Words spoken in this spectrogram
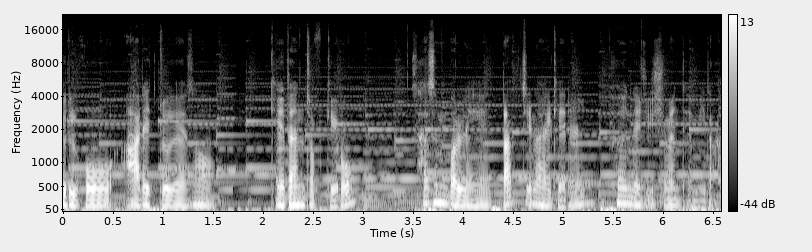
그리고 아래쪽에서 계단 접기로 사슴벌레의 딱지 날개를 표현해 주시면 됩니다.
